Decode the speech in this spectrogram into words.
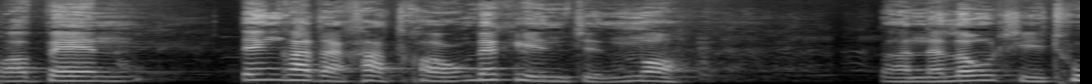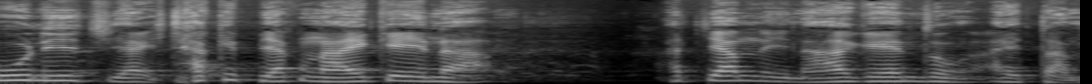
ว่าเป็นเต็งขาตขัดของแบกินจินหมอ ตอนนั้นลงสีทูนี่จะชักกิบยักไหนเกน่ะอาจารย์นี่นาเกนตรงไอตัม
